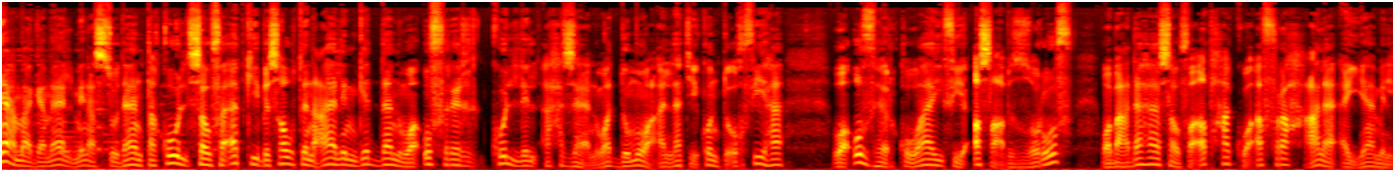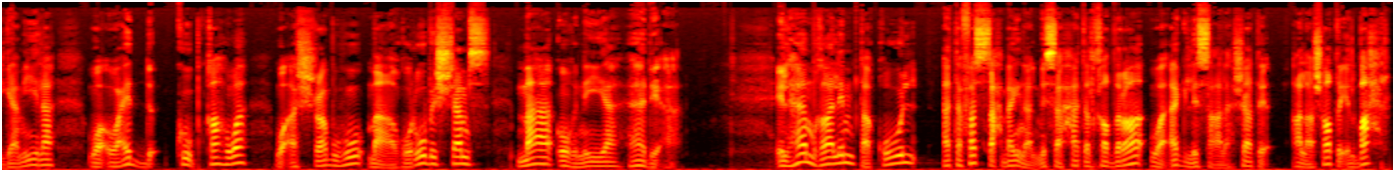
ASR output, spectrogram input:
نعمة جمال من السودان تقول سوف أبكي بصوت عال جدا وأفرغ كل الأحزان والدموع التي كنت أخفيها وأظهر قواي في أصعب الظروف وبعدها سوف أضحك وأفرح على أيام الجميلة وأعد كوب قهوة وأشربه مع غروب الشمس مع أغنية هادئة. إلهام غالم تقول أتفسح بين المساحات الخضراء وأجلس على شاطئ على شاطئ البحر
